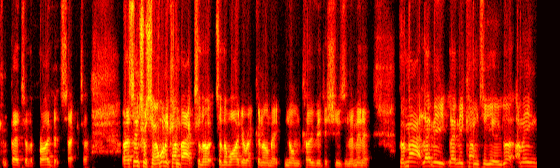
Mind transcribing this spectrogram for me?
compared to the private sector. That's interesting. I want to come back to the to the wider economic non-COVID issues in a minute, but Matt, let me let me come to you. Look, I mean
